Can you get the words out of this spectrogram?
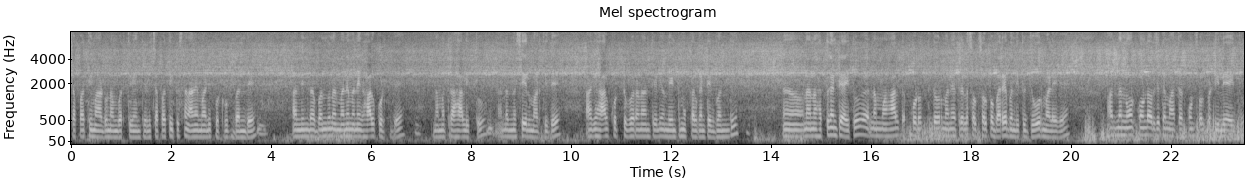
ಚಪಾತಿ ಮಾಡು ನಾವು ಬರ್ತೀವಿ ಅಂತೇಳಿ ಚಪಾತಿ ಇಟ್ಟು ಸಹ ನಾನೇ ಮಾಡಿ ಕೊಟ್ಬಿಟ್ಟು ಬಂದೆ. ಅಲ್ಲಿಂದ ಬಂದು ನಾನು ಮನೆ ಮನೆಗೆ ಹಾಲು ಕೊಡ್ತಿದ್ದೆ. ನಮ್ಮ ಹತ್ರ ಹಾಲಿತ್ತು. ನಾನು ಅದನ್ನ ಸೇಲ್ ಮಾಡ್ತಿದ್ದೆ. ಹಾಗೆ ಹಾಲು ಕೊಟ್ಟು ಬರೋಣ ಅಂತೇಳಿ ಒಂದು ಎಂಟು ಮುಕ್ಕಾಲು ಗಂಟೆಗೆ ಬಂದು ನಾನು ಹತ್ತು ಗಂಟೆ ಆಯಿತು. ನಮ್ಮ ಹಾಲು ತ ಕೊಡುತ್ತಿದ್ದವ್ರ ಮನೆ ಹತ್ರ ಎಲ್ಲ ಸ್ವಲ್ಪ ಸ್ವಲ್ಪ ಬರೆ ಬಂದಿತ್ತು ಜೋರು ಮಳೆಗೆ. ಅದನ್ನ ನೋಡಿಕೊಂಡು ಅವ್ರ ಜೊತೆ ಮಾತಾಡ್ಕೊಂಡು ಸ್ವಲ್ಪ ಡಿಲೇ ಆಯಿತು.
